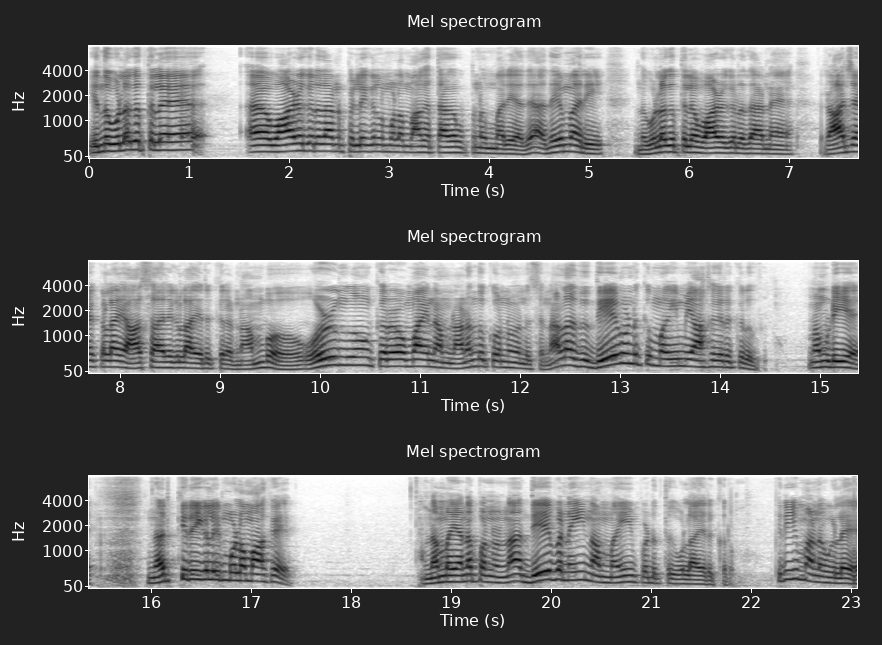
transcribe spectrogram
இந்த உலகத்தில் வாழுகிறதான பிள்ளைகள் மூலமாக தகப்பனுக்கு மரியாதை. அதே மாதிரி இந்த உலகத்தில் வாழுகிறதான ராஜாக்களாய் ஆசாரிகளாக இருக்கிற நம்ம ஒழுங்கும் கிரமமாய் நாம் நடந்து கொள்ளணும்னு சொன்னால் அது தேவனுக்கு மகிமையாக இருக்கிறது. நம்முடைய நற்கிரிகளின் மூலமாக நம்ம என்ன பண்ணோம்னா தேவனை நாம் மையப்படுத்துவர்களாக இருக்கிறோம். பிரியமானவர்களே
